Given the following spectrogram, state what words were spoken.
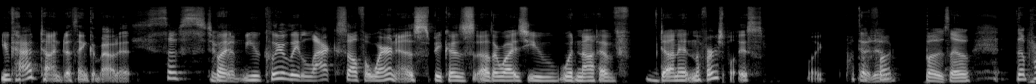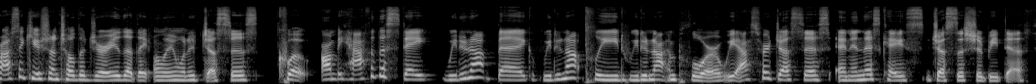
You've had time to think about it, so stupid. but you clearly lack self awareness because otherwise you would not have done it in the first place. Like, what the fuck? bozo. The prosecution told the jury that they only wanted justice. Quote, on behalf of the state, we do not beg, we do not plead, we do not implore. We ask for justice, and in this case, justice should be death.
